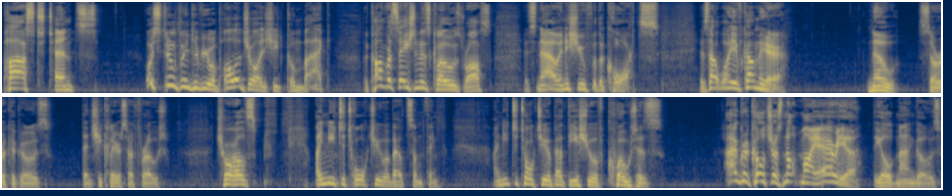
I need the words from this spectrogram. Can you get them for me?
Past tense. I still think if you apologise, she'd come back. The conversation is closed, Ross. It's now an issue for the courts. Is that why you've come here? No, Sorcha goes. Then she clears her throat. Charles, I need to talk to you about something. I need to talk to you about the issue of quotas. Agriculture's not my area, the old man goes.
